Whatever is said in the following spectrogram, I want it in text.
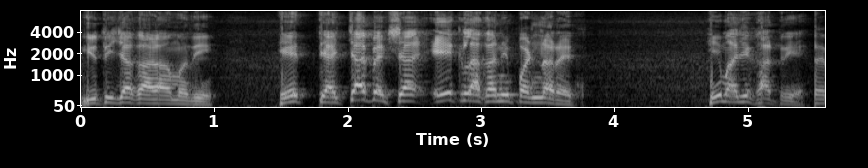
युतीच्या काळामध्ये हे त्याच्यापेक्षा एक लाखांनी पडणार आहेत. ही माझी खात्री आहे.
